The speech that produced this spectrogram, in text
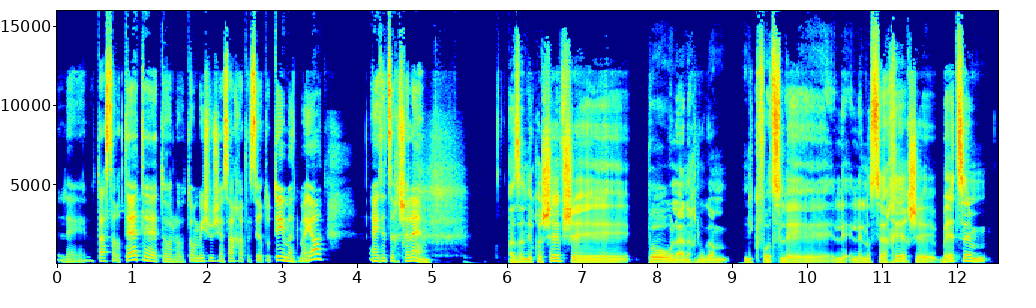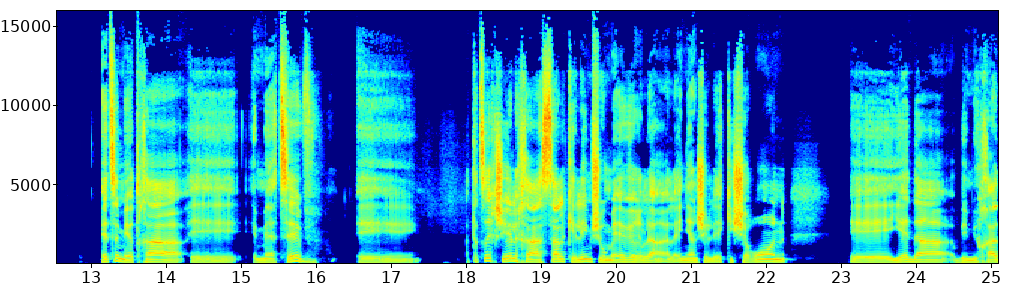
לאותה שרטטת, או לאותו מישהו שעשה לך את השרטוטים, הדמיות, היית צריך לשלם. אז אני חושב שפה אולי אנחנו גם נקפוץ ל, ל, לנושא אחר, שבעצם עצם היותך אה, מעצב, אה, אתה צריך שיהיה לך סל כלים שהוא מעבר לעניין של כישרון, אה, ידע, במיוחד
